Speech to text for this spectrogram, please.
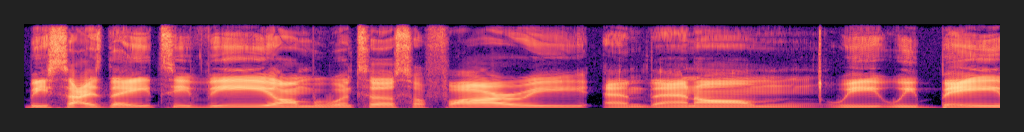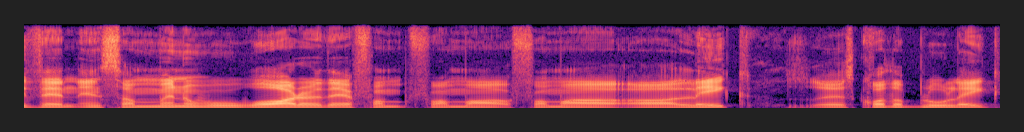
besides the ATV, um, we went to the safari and then um we we bathed in, in some mineral water there from from uh from a, a lake. It's called the Blue Lake.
